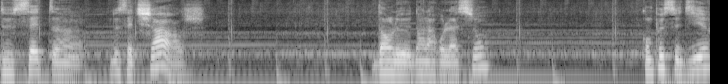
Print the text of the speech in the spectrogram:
de, cette, charge dans la relation qu'on peut se dire,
